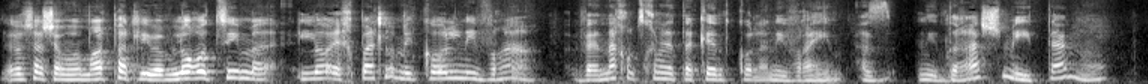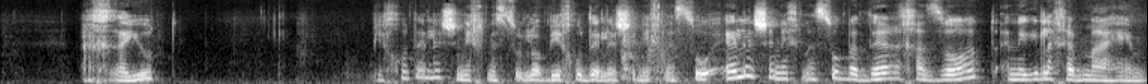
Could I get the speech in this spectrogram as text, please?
זה לא שהשם אומר, מה אכפת לי, הם לא רוצים, לא, אכפת לו מכל נברא, ואנחנו צריכים לתקן את כל הנבראים. אז נדרש מאיתנו אחריות, בייחוד אלה שנכנסו, לא בייחוד אלה שנכנסו, אלה שנכנסו בדרך הזאת, אני אגיד לכם מה הם.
